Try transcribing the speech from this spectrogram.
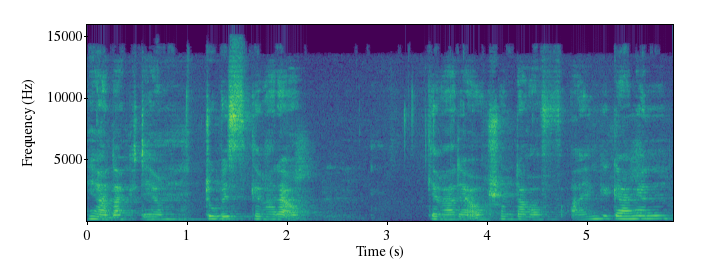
Ja, danke dir. Du bist gerade auch, gerade auch schon darauf eingegangen.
